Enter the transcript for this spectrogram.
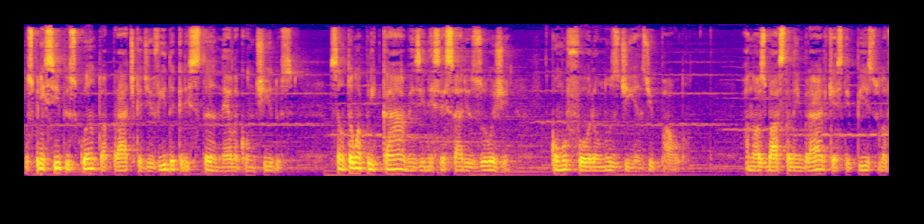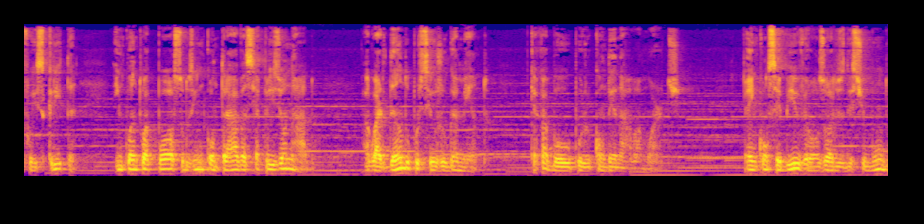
os princípios quanto à prática de vida cristã nela contidos são tão aplicáveis e necessários hoje como foram nos dias de Paulo. A nós basta lembrar que esta epístola foi escrita enquanto o apóstolo encontrava-se aprisionado, aguardando por seu julgamento, que acabou por condená-lo à morte. É inconcebível aos olhos deste mundo,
